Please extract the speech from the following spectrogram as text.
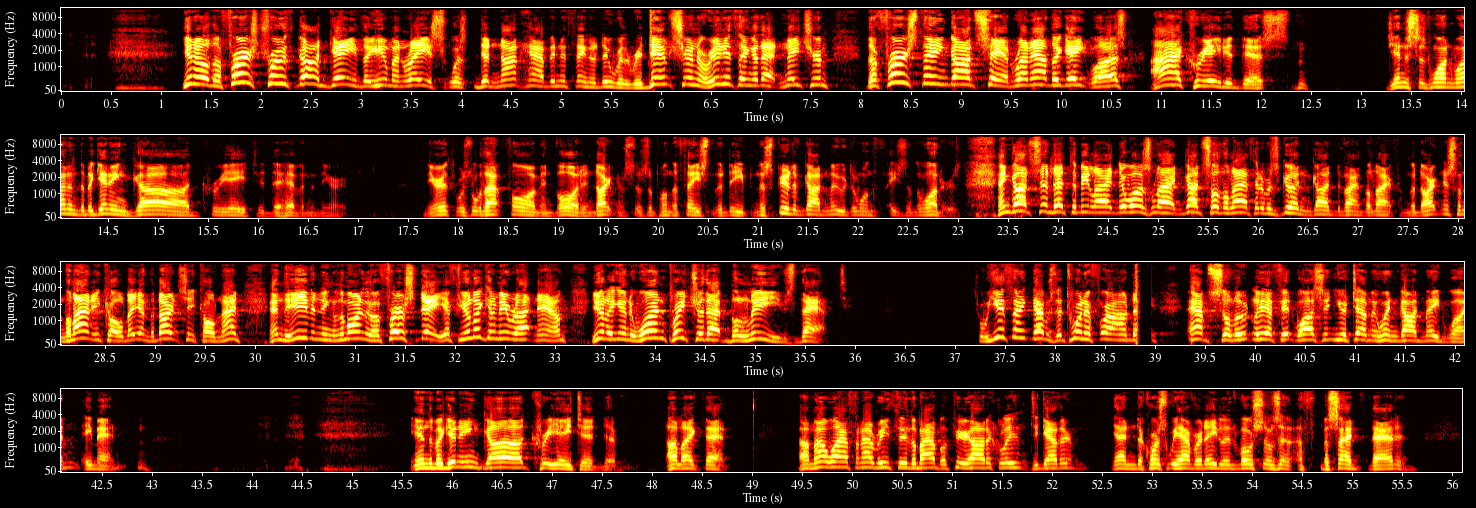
you know, the first truth God gave the human race was, did not have anything to do with redemption or anything of that nature. The first thing God said right out the gate was, I created this. Genesis 1 1, in the beginning, God created the heaven and the earth. The earth was without form and void, and darkness was upon the face of the deep. And the Spirit of God moved upon the face of the waters. And God said, Let there be light, and there was light. And God saw the light that it was good, and God divided the light from the darkness. And the light he called day, and the darkness he called night. And the evening and the morning, of the first day. If you're looking at me right now, you're looking at one preacher that believes that. So you think that was a 24 hour day? Absolutely. If it wasn't, you tell me when God made one. Amen. In the beginning, God created. I like that. Uh, my wife and I read through the Bible periodically together. And of course, we have our daily devotions uh, beside that.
